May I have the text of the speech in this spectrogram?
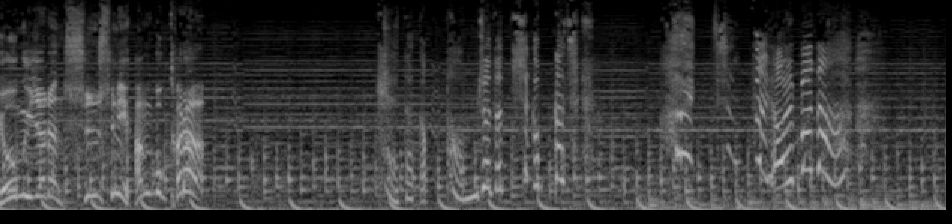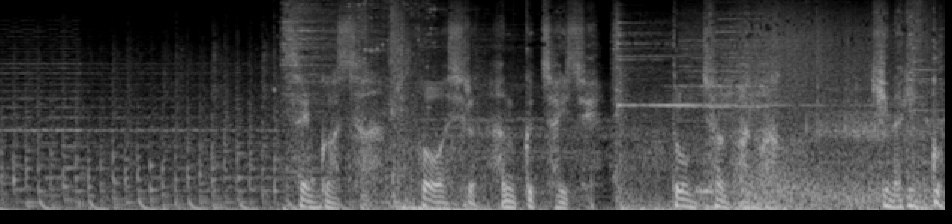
용의자는 순순히 항복하라! 게다가 범죄자 취급까지. 아, 진짜 열받아. 생과 사, 허와 실은 한 끗 차이지. 동천 환화, 기나긴 꿈.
